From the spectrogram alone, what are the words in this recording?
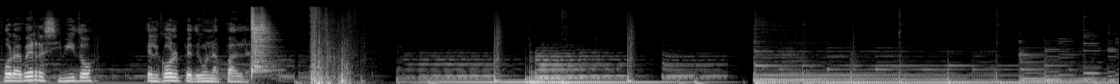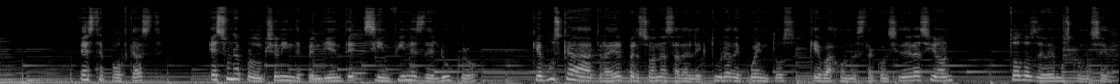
por haber recibido el golpe de una pala. Este podcast es una producción independiente sin fines de lucro que busca atraer personas a la lectura de cuentos que bajo nuestra consideración todos debemos conocer.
